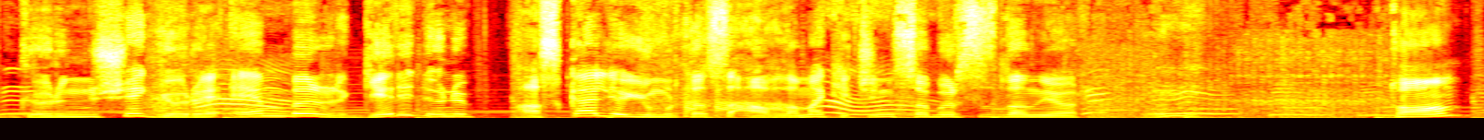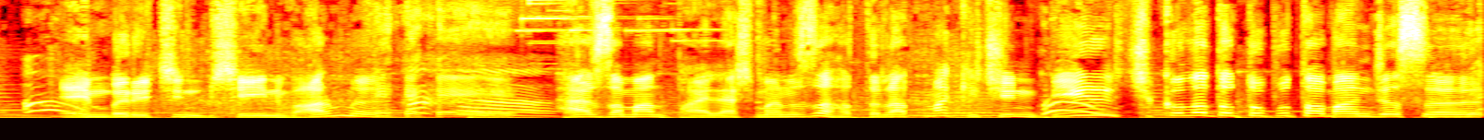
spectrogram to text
Görünüşe göre Amber geri dönüp Paskalya yumurtası avlamak için sabırsızlanıyor. Tom, Amber için bir şeyin var mı? Her zaman paylaşmanızı hatırlatmak için bir çikolata topu tabancası.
